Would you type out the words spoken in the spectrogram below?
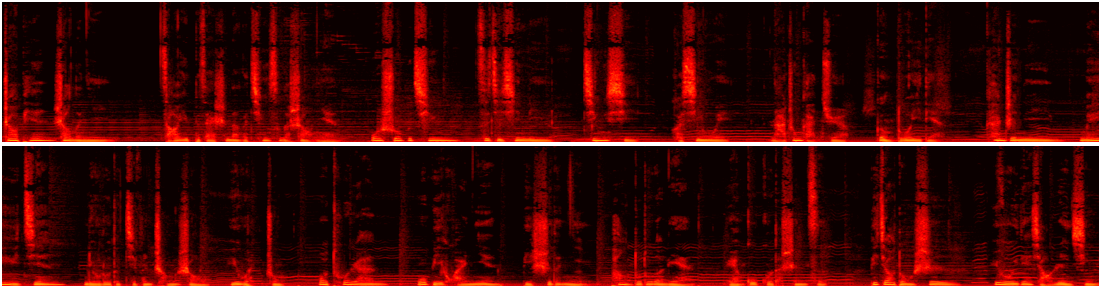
照片上的你，早已不再是那个青涩的少年。我说不清自己心里惊喜和欣慰哪种感觉更多一点。看着你眉宇间流露的几分成熟与稳重，我突然无比怀念彼时的你，胖嘟嘟的脸，圆鼓鼓的身子，比较懂事，又有一点小任性。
